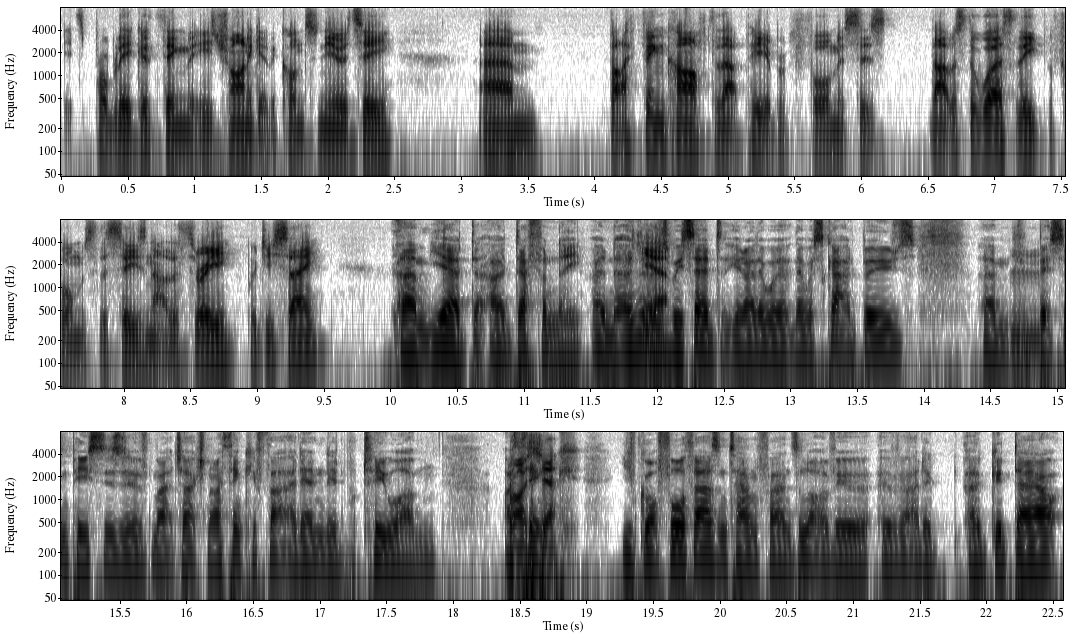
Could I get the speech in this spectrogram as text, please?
it's probably a good thing that he's trying to get the continuity. Um, but I think after that Peterborough performance, it's, that was the worst league performance of the season out of the three. Would you say? Um, yeah, d- uh, definitely. And, and Yeah. as we said, you know, there were there were scattered boos, um, for Mhm. bits and pieces of match action. I think if that had ended two one, I Right, think yeah. you've got four thousand town fans. A lot of who have had a, a good day out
